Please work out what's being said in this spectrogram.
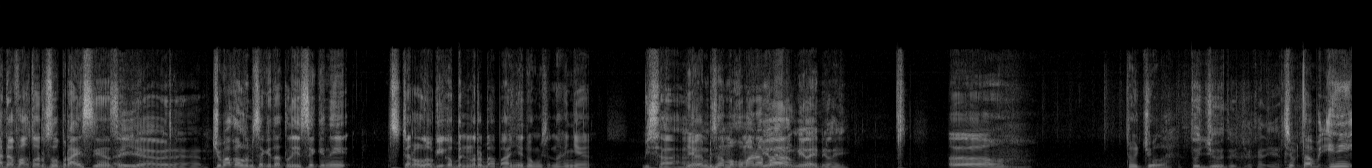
Ada faktor surprise-nya sih. Iya benar. Cuma kalau misalnya kita telisik ini secara logika bener bapaknya dong bisa nanya. Bisa. Ya kan bisa mau ke mana nilai pak? dong nilai nilai. Eh tujuh lah. Tujuh tujuh kali ya. Cuma- tapi ini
